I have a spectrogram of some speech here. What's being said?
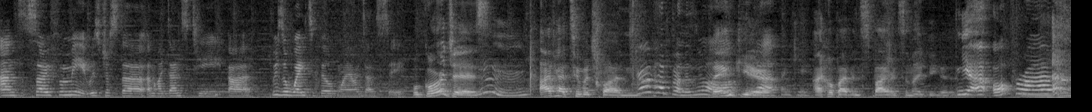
And so for me, it was just a, an identity uh, It was a way to build my identity. Well, gorgeous. Hmm. I've had too much fun. I've had fun as well. Thank you. Yeah, thank you. I hope I've inspired some ideas. Yeah, opera.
